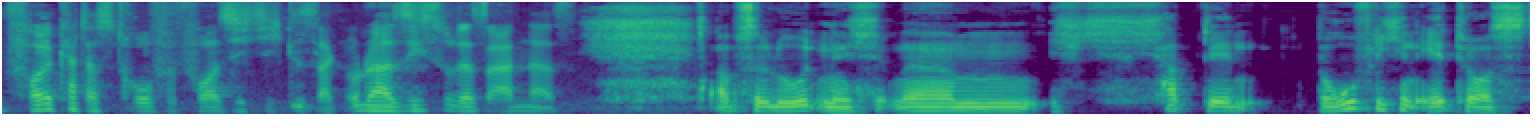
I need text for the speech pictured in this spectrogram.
Vollkatastrophe, vorsichtig gesagt. Oder siehst du das anders? Absolut nicht. Ähm, ich habe den beruflichen Ethos,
